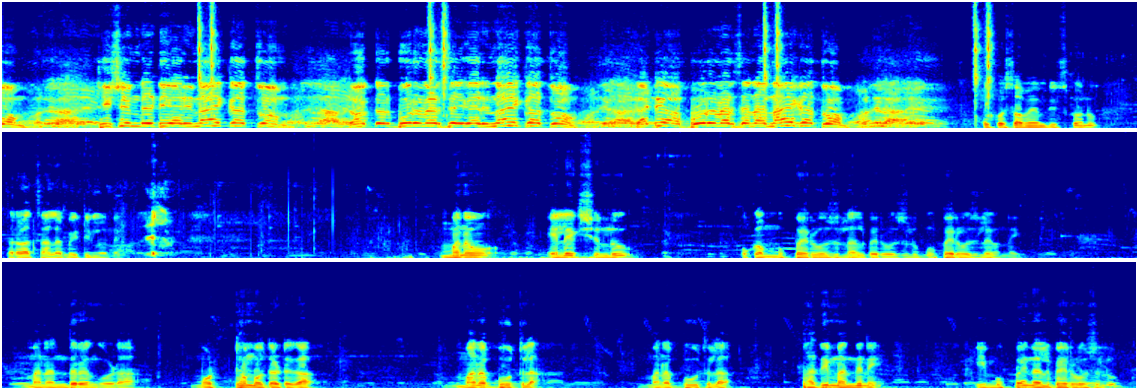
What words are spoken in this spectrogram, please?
కిషన్ రెడ్డి గారి నాయకత్వం. డాక్టర్ బూర నర్సయ్య గారి నాయకత్వం. గట్టిగా బూర నర్సయ్య నాయకత్వం. ఎక్కువ సమయం తీసుకోను. తర్వాత చాలా మీటింగ్లు ఉన్నాయి. మనం ఎలక్షన్లు ఒక ముప్పై రోజులు నలభై రోజులు ముప్పై రోజులే ఉన్నాయి. మనందరం కూడా మొట్టమొదటగా మన బూతుల మన బూతుల పది మందిని ఈ ముప్పై నలభై రోజులు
